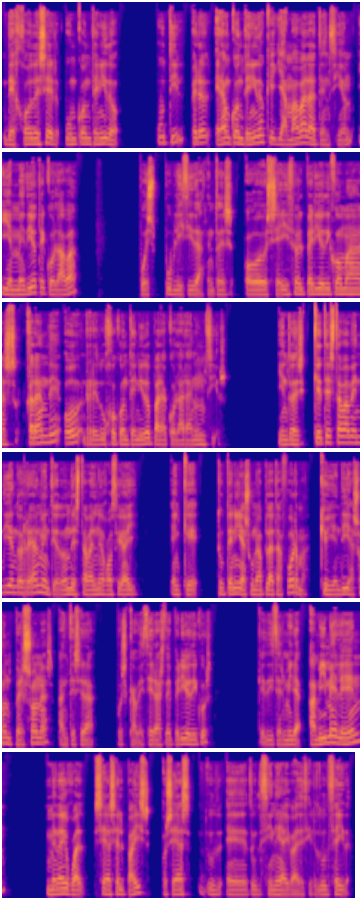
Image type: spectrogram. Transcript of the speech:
dejó de ser un contenido útil, pero era un contenido que llamaba la atención y en medio te colaba pues publicidad. Entonces, o se hizo el periódico más grande o redujo contenido para colar anuncios. Y entonces, ¿qué te estaba vendiendo realmente o dónde estaba el negocio ahí? En que tú tenías una plataforma que hoy en día son personas, antes era pues cabeceras de periódicos, que dices, mira, a mí me leen me da igual, seas el país o seas eh, Dulcinea, iba a decir, Dulceida.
